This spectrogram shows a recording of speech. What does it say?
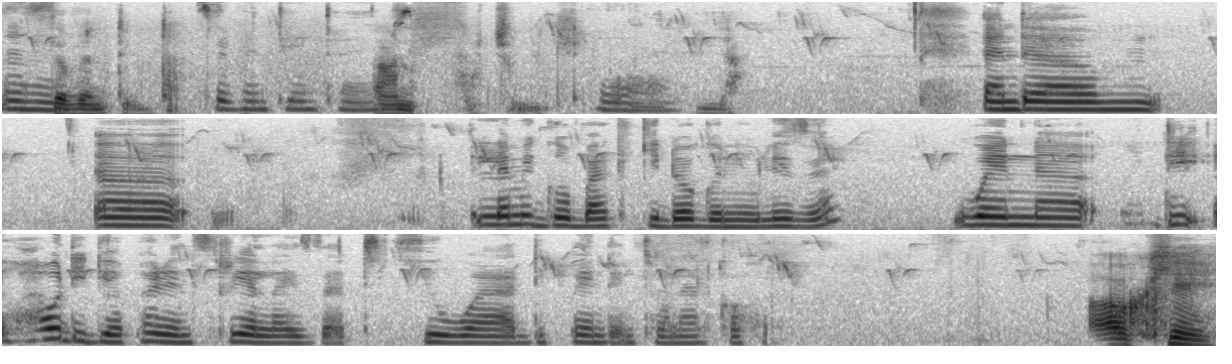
Mhm. 17 times. 17 times. Unfortunately. wow. Yeah. And um, uh, let me go back kidogo niulize. When uh, di, how did your parents realize that you were dependent on alcohol? Okay.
